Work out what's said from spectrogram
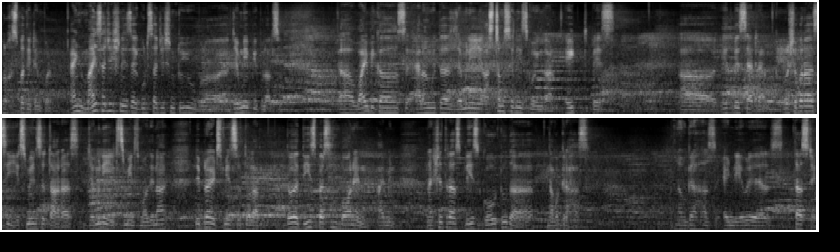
Brihaspati temple. And my suggestion is a good suggestion to you, uh, Gemini people also. Uh, why? Because along with the Gemini, Ashtam Shani is going on, 8th base. Uh, 8th base Saturn. Vrishabha it means Taras. Gemini, it means Madina. Libra, it means Tula. Though these persons born in, I mean, Nakshatras, please go to the Navagrahas. Navagrahas and every Thursday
